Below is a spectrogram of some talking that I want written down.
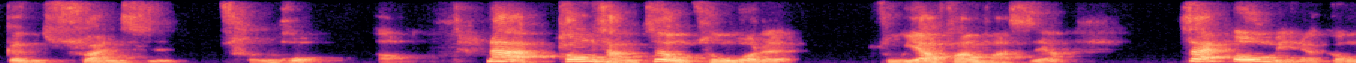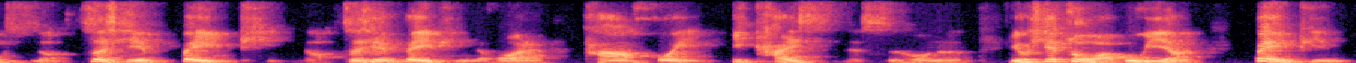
更算是存货哦。那通常这种存货的。主要方法是这样，在欧美的公司哦，这些备品啊，这些备品的话呢，它会一开始的时候呢，有些做法不一样。备品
